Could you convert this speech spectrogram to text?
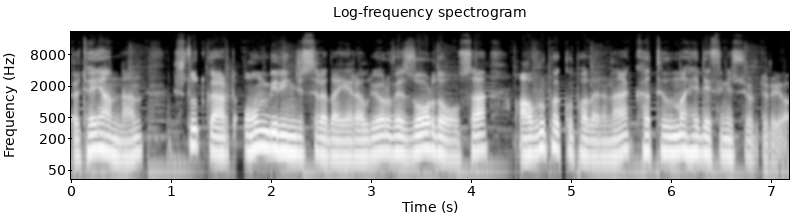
Öte yandan Stuttgart 11. sırada yer alıyor ve zor da olsa Avrupa kupalarına katılma hedefini sürdürüyor.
